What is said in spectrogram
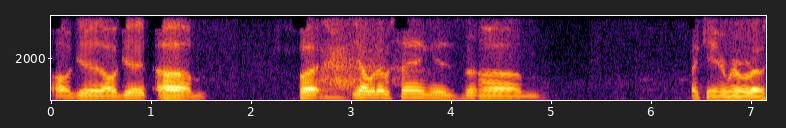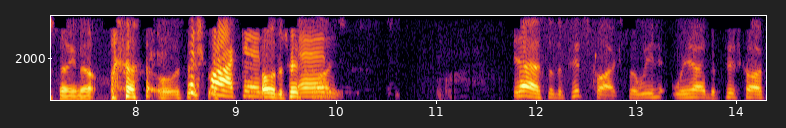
All good, all good. Um, but yeah, what I was saying is, um, I can't remember what I was saying now. what was it? Pitch clock and Oh, the pitch and clock. Yeah, so the pitch clock. So we we had the pitch clock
